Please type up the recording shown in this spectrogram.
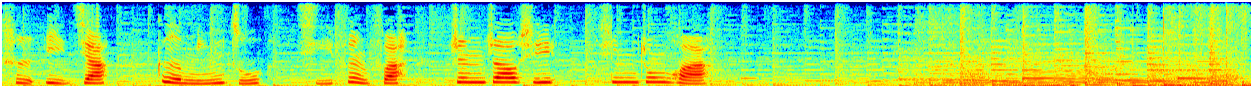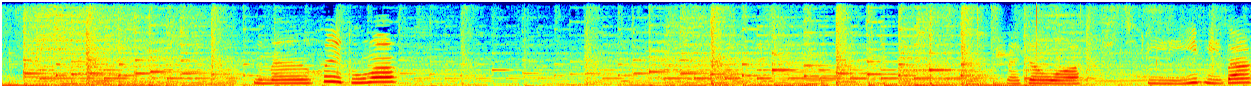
是一家。各民族齐奋发，争朝夕，新中华。你们会读吗？来跟我比一比吧！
